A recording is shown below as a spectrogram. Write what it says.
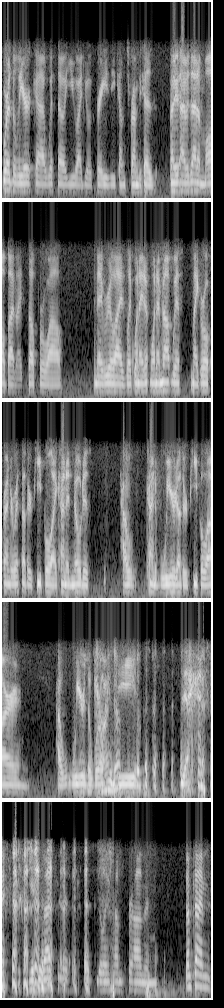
where the lyric uh, "Without You I'd Go Crazy" comes from. Because I, I was at a mall by myself for a while, and I realized like when I when I'm not with my girlfriend or with other people, I kind of notice how kind of weird other people are and how weird the world kind can of. be. yeah, yeah, so that's where the feeling comes from, and sometimes,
